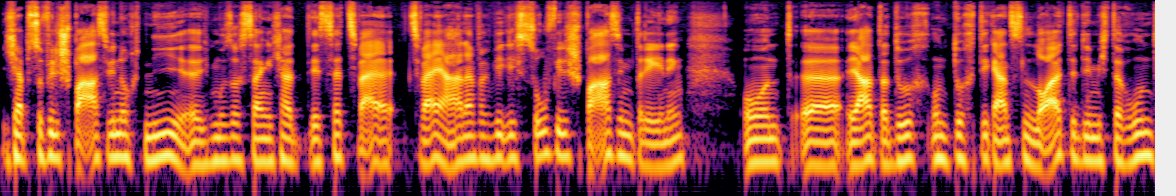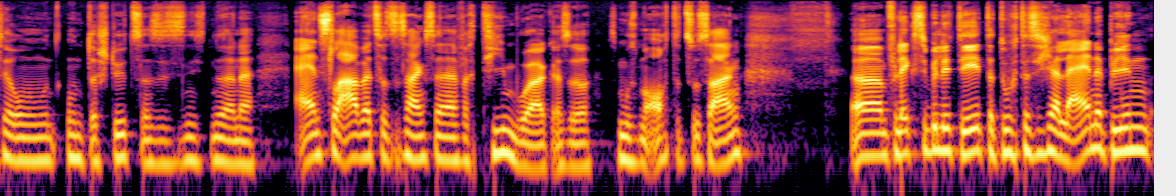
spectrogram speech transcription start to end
ich habe so viel Spaß wie noch nie. Ich muss auch sagen, ich hatte jetzt seit zwei, zwei Jahren einfach wirklich so viel Spaß im Training. Und äh, ja, dadurch und durch die ganzen Leute, die mich da rundherum unterstützen, also es ist nicht nur eine Einzelarbeit sozusagen, sondern einfach Teamwork. Also das muss man auch dazu sagen. Ähm, Flexibilität, dadurch, dass ich alleine bin,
